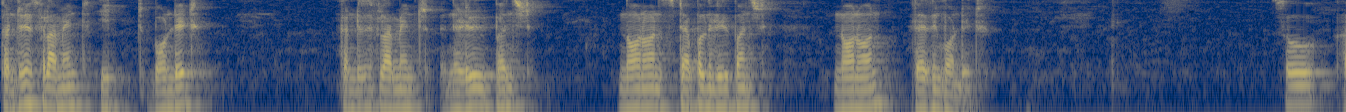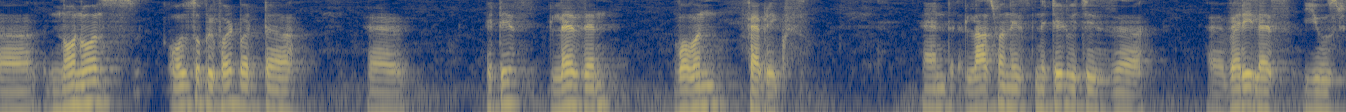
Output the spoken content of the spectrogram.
continuous filament heat bonded, continuous filament needle punched, non-woven staple needle punched, non-woven resin bonded. So uh, non-wovens also preferred, but uh, uh, it is less than woven fabrics. And last one is knitted, which is uh, uh, very less used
